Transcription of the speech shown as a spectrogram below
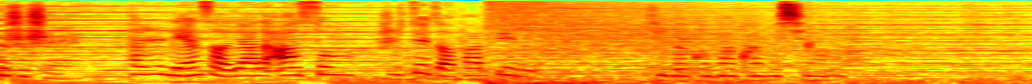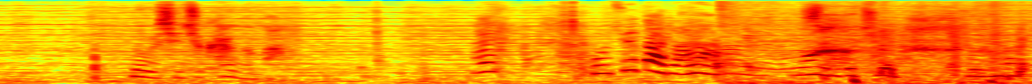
那是谁？他是连嫂家的阿松，是最早发病的，现在恐怕快不行了。那我先去看看吧。哎，我去大长老那里了吗？先不去了，我们。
